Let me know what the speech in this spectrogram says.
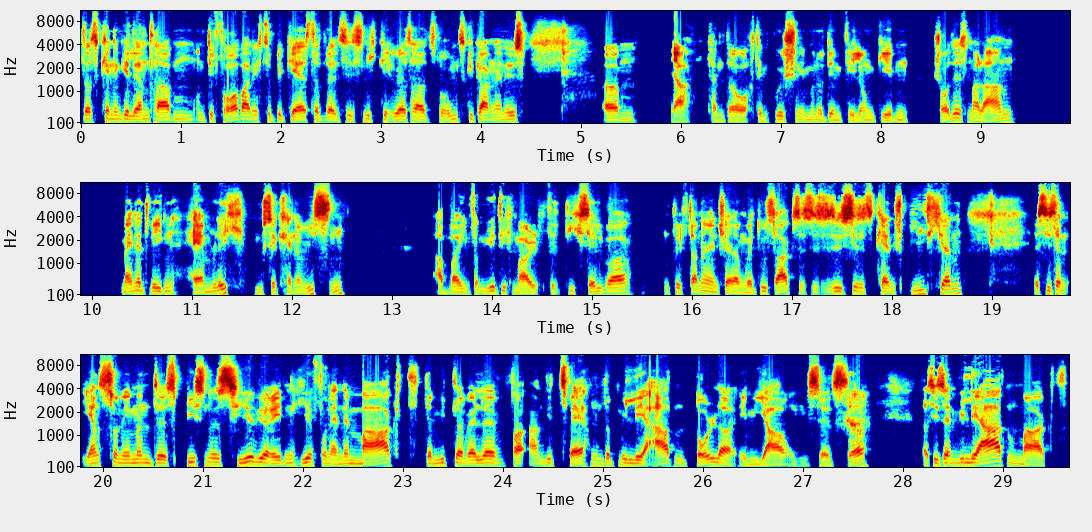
das kennengelernt haben und die Frau war nicht so begeistert, weil sie es nicht gehört hat, worum es gegangen ist. Ähm, ja, ich kann da auch den Burschen immer nur die Empfehlung geben, schau dir das mal an. Meinetwegen heimlich, muss ja keiner wissen, aber informier dich mal für dich selber und trifft dann eine Entscheidung, weil du sagst, es ist, jetzt kein Spielchen, es ist ein ernstzunehmendes Business hier. Wir reden hier von einem Markt, der mittlerweile an die 200 Milliarden Dollar im Jahr umsetzt. Ja? Das ist ein Milliardenmarkt.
